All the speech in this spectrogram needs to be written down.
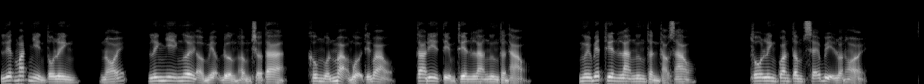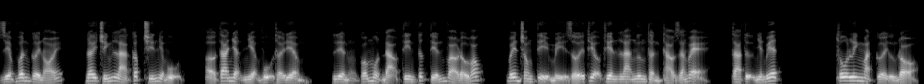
liếc mắt nhìn tô linh, nói, linh nhi ngươi ở miệng đường hầm chờ ta, không muốn mạo muội tiến vào, ta đi tìm thiên la ngưng thần thảo. Ngươi biết thiên la ngưng thần thảo sao? Tô linh quan tâm sẽ bị luận hỏi diệp vân cười nói, đây chính là cấp chín nhiệm vụ, ở ta nhận nhiệm vụ thời điểm, liền có một đạo tin tức tiến vào đầu góc bên trong tỉ mỉ giới thiệu thiên la ngưng thần thảo dáng vẻ, ta tự nhiên biết. Tô linh mặt cười đường đỏ,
